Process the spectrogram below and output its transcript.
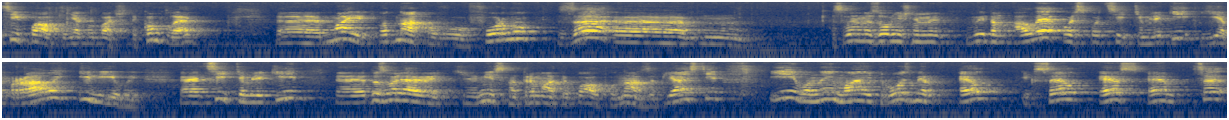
ці палки, як ви бачите, комплект. е, Мають однакову форму за е, своїми зовнішніми видом, але ось оці темляки є правий і лівий. Е, Ці темляки е, дозволяють міцно тримати палку на зап'ясті, і вони мають розмір L, XL, S, M. Це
